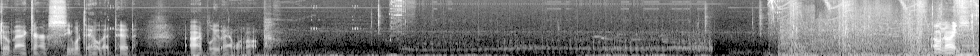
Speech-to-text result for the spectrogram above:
go back there and see what the hell that did. I blew that one up. Oh, nice.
